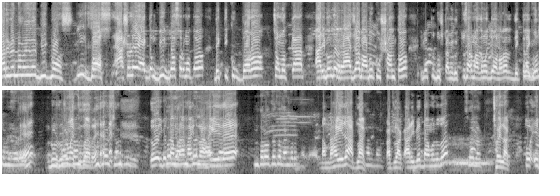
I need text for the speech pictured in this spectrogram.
আর ইবের নাম হচ্ছে বিগ বস। বিগ বস। আসলে একদম বিগ বসের মতো দেখতে খুব বড় চমৎকার। আর বলতে রাজা বাবু খুব শান্ত। এটা একটু দুষ্টামি করতো স্যার মাঝে মধ্যে ওনারা দেখতে লাগবেন। হ্যাঁ? তো স্যার। তো দাম রাখা রাখা গিয়ে দাম রাখা গিয়ে আট লাখ। আট লাখ। আর এবার দাম হলো যে ছয় লাখ। তো এই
